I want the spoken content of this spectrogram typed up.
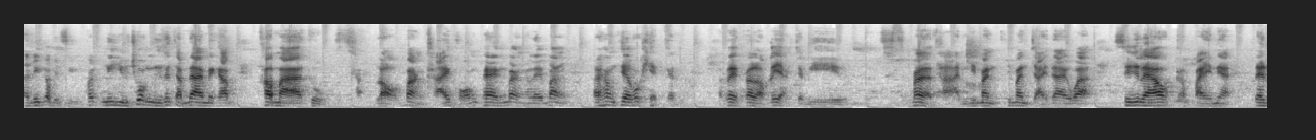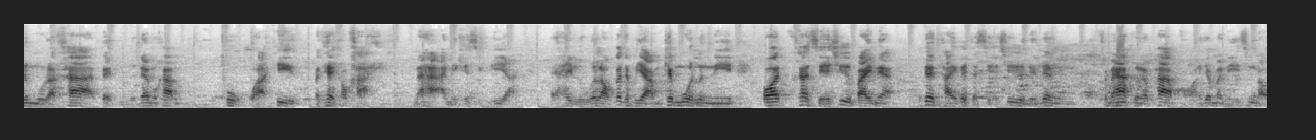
อันนี้ก็เป็นสิ่งเพราะมีอยู่ช่วงหนึ่งถ้าจำได้ไหมครับ เข้ามาถูกหลอกบ้างขายของแพงบ้างอะไรบ้างนักท่องเที่ยวก็เข็ดกันแล้วก็เราก็อยากจะมี มาตรฐานที่มั่นที่มั่นใจได้ว่า ซื้อแล้วกลับไปเนี่ยได้มูลค่าเต็มหรือได้มูลค่าถูกกว่าที่ประเทศเขาขายนะฮะอันนี้คือสิ่งที่อยากให้รู้เราก็จะพยายามเข้มงวดเรื่องนี้ เพราะว่าถ้าเสียชื่อไปเนี่ยประเทศไทยก็จะเสียชื่อในเรื่องใช่ไหมฮะคุณภาพของอัญมณีซึ่งเรา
